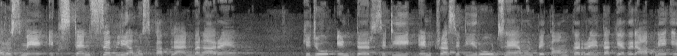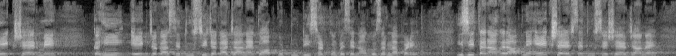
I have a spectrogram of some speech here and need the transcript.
और उसमें एक्सटेंसिवली हम उसका प्लान बना रहे हैं कि जो inter city intra city roads हैं, हम उन पे काम कर रहे हैं, ताकि अगर आपने एक शहर में कहीं एक जगह से दूसरी जगह जाना है तो आपको टूटी सड़कों पे से ना गुजरना पड़े। इसी तरह अगर आपने एक शहर से दूसरे शहर जाना है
